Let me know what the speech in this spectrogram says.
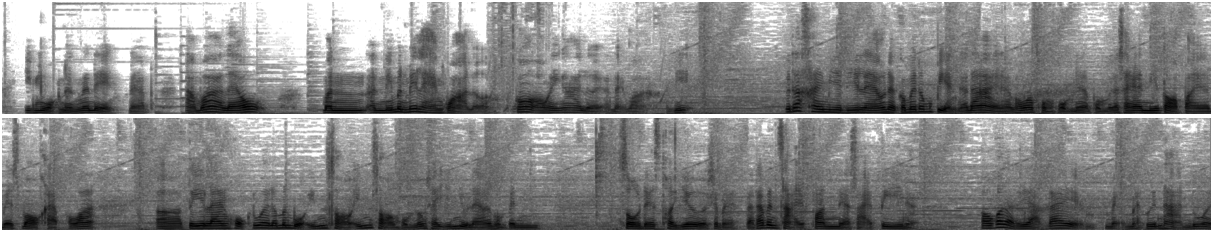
ๆ อีกหมวกหนึ่งนั่นเองนะครับถามว่าแล้วมันอันนี้มันไม่แรงกว่าเหรอ ก็เอาง่ายๆเลยอันไหนว่าอันนี้คือถ้าใครมีอันนี้แล้วเนี่ยก็ไม่ต้องเปลี่ยนก็ได้นะเพราะว่าผมผมเนี่ยผมจะใช้อันนี้ต่อไปนะเบสบอลแคปเพราะว่าตีแรง 6 ด้วยแล้วมันบวกอินสองอินสองผมต้องใช้อินอยู่แล้ว ผมเป็น โซเดสทอยเยอร์ใช่ไหมแต่ถ้าเป็นสายฟันเนี่ยสายตีเนี่ยเขาก็อาจจะอยากได้แมแมพื้นฐานด้วย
